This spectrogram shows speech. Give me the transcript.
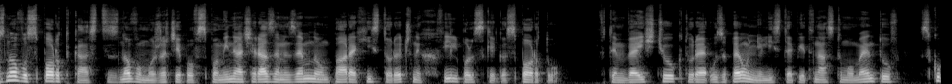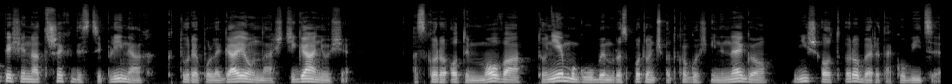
To znowu Sportcast, znowu możecie powspominać razem ze mną parę historycznych chwil polskiego sportu. W tym wejściu, które uzupełni listę 15 momentów, skupię się na trzech dyscyplinach, które polegają na ściganiu się. A skoro o tym mowa, to nie mógłbym rozpocząć od kogoś innego niż od Roberta Kubicy.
